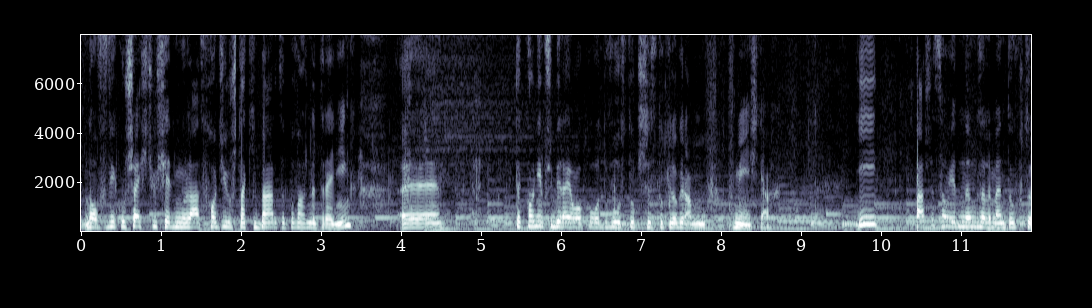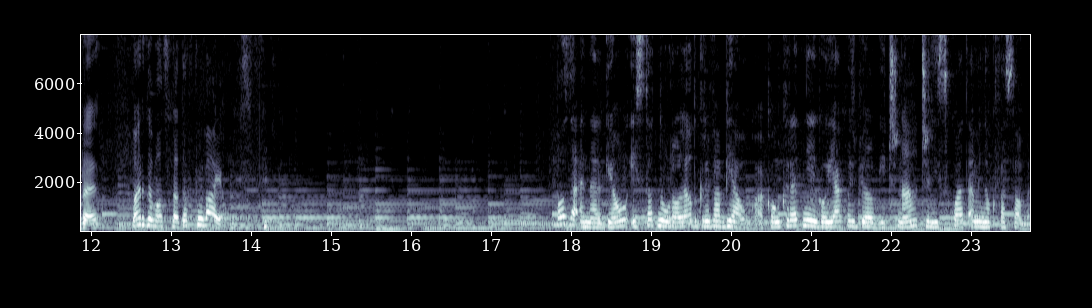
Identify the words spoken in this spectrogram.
no, w wieku 6-7 lat wchodzi już taki bardzo poważny trening. E, te konie przybierają około 200-300 kg w mięśniach. I pasze są jednym z elementów, które bardzo mocno to wpływają. Poza energią istotną rolę odgrywa białko, a konkretnie jego jakość biologiczna, czyli skład aminokwasowy.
